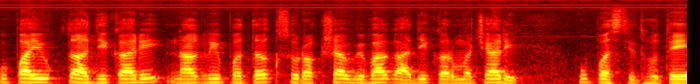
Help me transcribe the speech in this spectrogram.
उपायुक्त अधिकारी नागरी पथक सुरक्षा विभाग आदी कर्मचारी उपस्थित होते.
